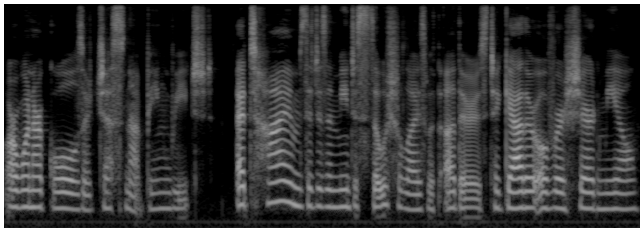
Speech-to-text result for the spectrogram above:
or when our goals are just not being reached. At times, it is a mean to socialize with others, to gather over a shared meal,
